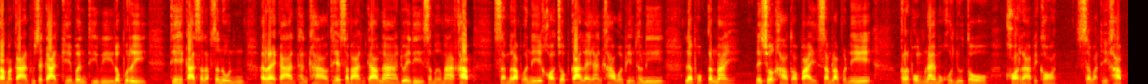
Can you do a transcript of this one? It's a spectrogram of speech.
กรรมการผู้จัดการเคเบิลทีวีลบบุรี ที่ให้การสนับสนุน รายการทันข่าวเทศบาลก้าวหน้า ด้วยดีเสมอมาครับสำหรับวันนี้ขอจบการรายงานข่าวไว้เพียงเท่านี้ และพบกันใหม่ในช่วงข่าวต่อไปสำหรับวันนี้ กระผมนายมงคลอยู่โต ขอลาไปก่อน สวัสดีครับ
